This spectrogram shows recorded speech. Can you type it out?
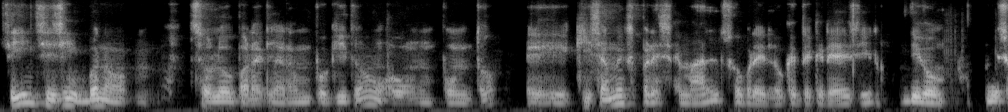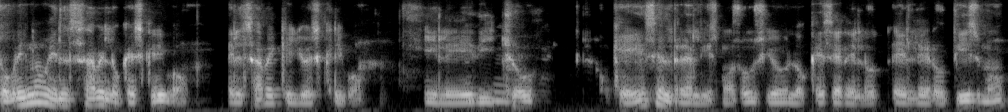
Sí, sí, sí. Bueno, solo para aclarar un poquito o un punto, eh, quizá me expresé mal sobre lo que te quería decir. Digo, mi sobrino, él sabe lo que escribo, él sabe que yo escribo y le he dicho lo que es el realismo sucio, lo que es el, el erotismo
